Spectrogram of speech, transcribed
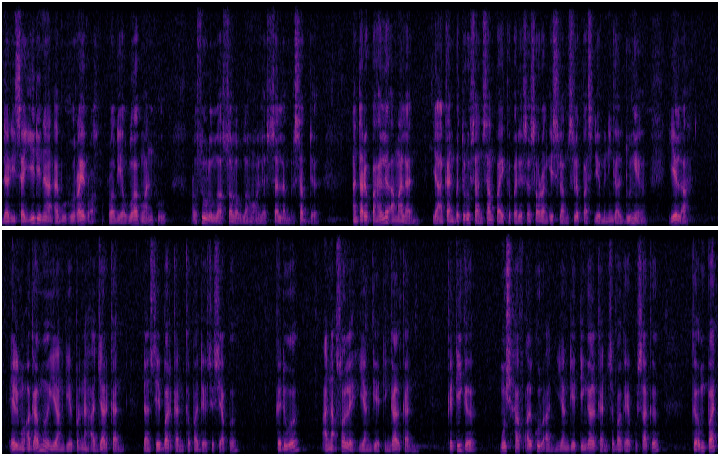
dari Sayyidina Abu Hurairah radhiyallahu anhu Rasulullah sallallahu alaihi wasallam bersabda antara pahala amalan yang akan berterusan sampai kepada seseorang Islam selepas dia meninggal dunia ialah ilmu agama yang dia pernah ajarkan dan sebarkan kepada sesiapa kedua anak soleh yang dia tinggalkan ketiga mushaf al-Quran yang dia tinggalkan sebagai pusaka keempat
